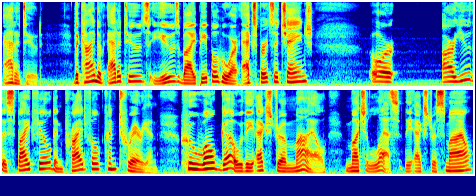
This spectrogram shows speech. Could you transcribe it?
attitude? The kind of attitudes used by people who are experts at change? Or are you the spite filled and prideful contrarian who won't go the extra mile, much less the extra smile,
